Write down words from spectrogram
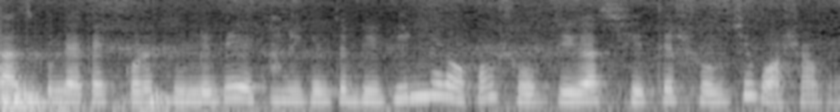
গাছগুলো এক এক করে তুলে দিয়ে এখানে কিন্তু বিভিন্ন রকম সবজি গাছ, শীতের সবজি বসাবো।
